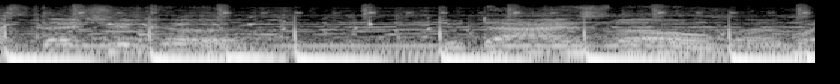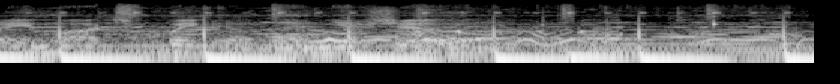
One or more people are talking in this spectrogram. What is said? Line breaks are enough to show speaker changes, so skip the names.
best that you could. You're dying slow, but way much quicker than you should.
